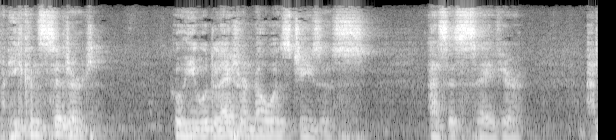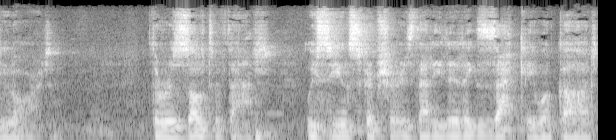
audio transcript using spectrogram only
And he considered who he would later know as Jesus as his Savior and Lord. The result of that we see in Scripture is that he did exactly what God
